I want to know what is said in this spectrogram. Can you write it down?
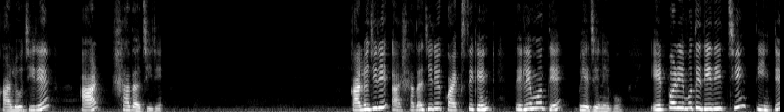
কালো জিরে আর সাদা জিরে। কালো জিরে আর সাদা জিরে কয়েক সেকেন্ড তেলের মধ্যে ভেজে নেব। এরপর এর মধ্যে দিয়ে দিচ্ছি তিনটে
